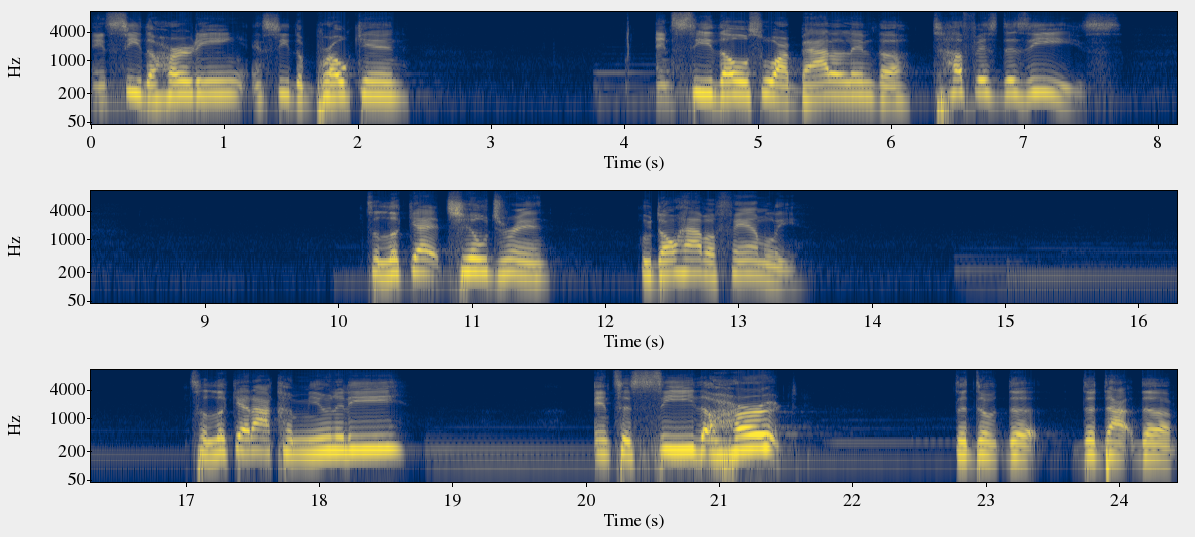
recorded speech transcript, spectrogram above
and see the hurting and see the broken and see those who are battling the toughest disease. To look at children who don't have a family. To look at our community and to see the hurt, the, the, the, the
